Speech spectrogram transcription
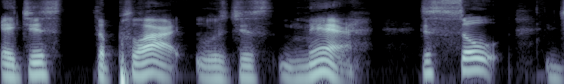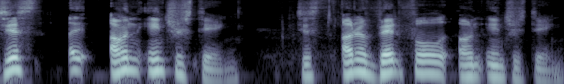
it just the plot was just man, just so just uh, uninteresting, just uneventful, uninteresting.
